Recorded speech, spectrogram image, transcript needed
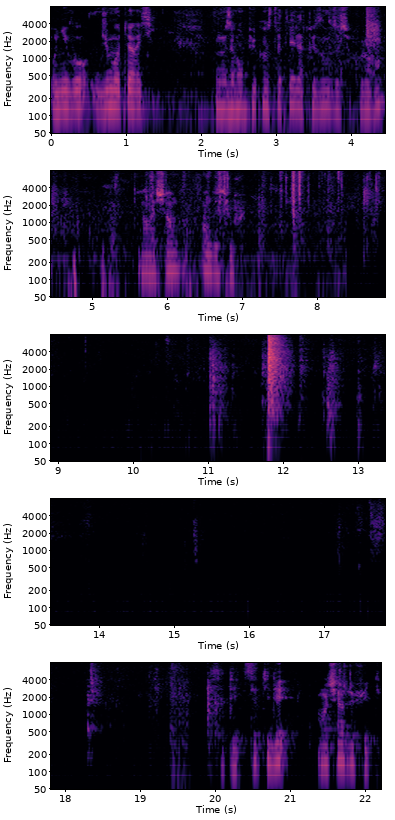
au niveau du moteur ici. Nous avons pu constater la présence de ce colorant dans la chambre en dessous. Cette idée, recherche de fuite.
